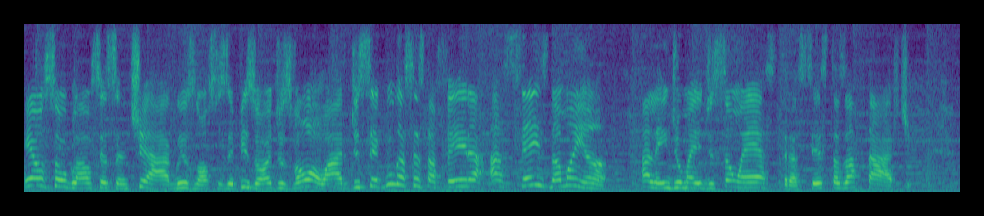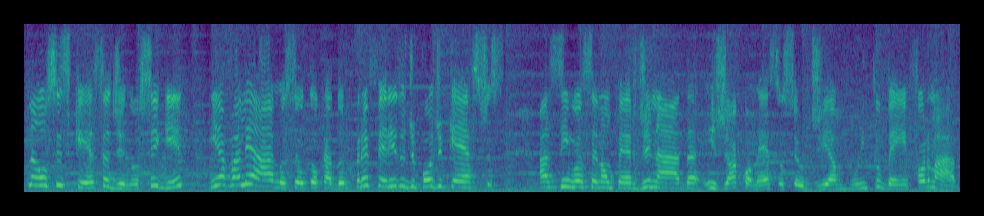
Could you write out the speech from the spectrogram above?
Eu sou Gláucia Santiago e os nossos episódios vão ao ar de segunda a sexta-feira às seis da manhã, além de uma edição extra, sextas à tarde. Não se esqueça de nos seguir e avaliar no seu tocador preferido de podcasts. Assim você não perde nada e já começa o seu dia muito bem informado.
